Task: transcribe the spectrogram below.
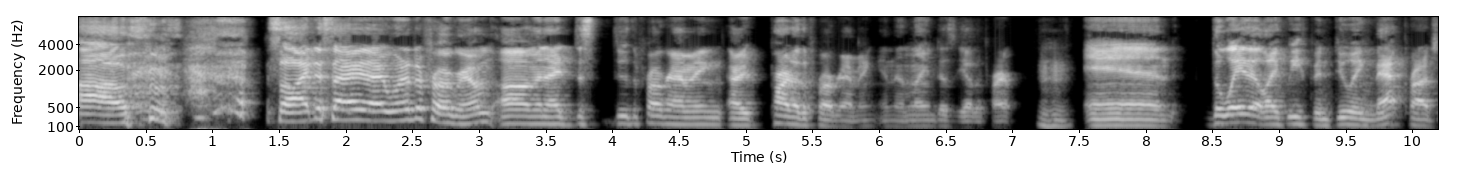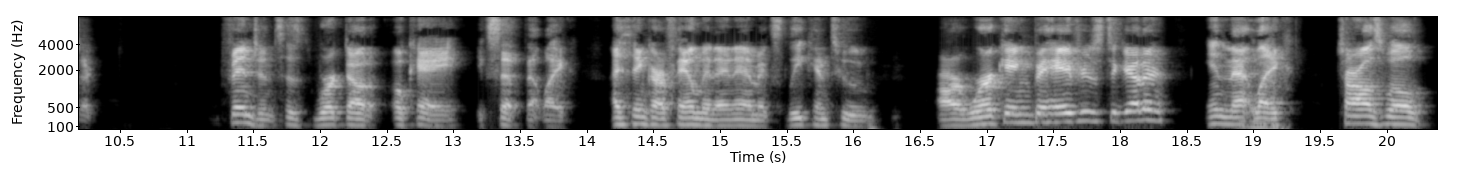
Um, so I decided I wanted to program, um, and I just do the programming, or part of the programming, and then Lane does the other part. Mhm. And the way that like we've been doing that project, Vengeance has worked out okay, except that like I think our family dynamics leak into our working behaviors together. In that, Yeah. like Charles will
